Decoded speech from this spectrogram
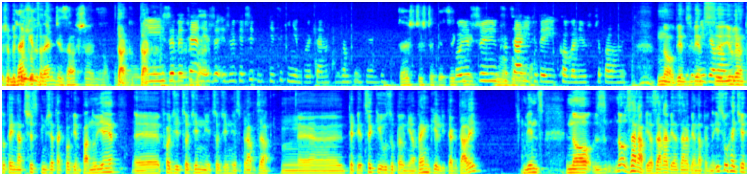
żeby Węgiel dorzucać... będzie zawsze. No, Tak, no, tak. I żeby ten, żeby, żeby pieczy, piecyki nie były ten, zamknięte jakby. Też czyszczę piecyki. Bo już y, wrzucali tutaj kowel już przepalony. No, więc, Żeby więc działało. Julian tutaj nad wszystkim, że tak powiem, panuje. E, wchodzi codziennie i codziennie sprawdza mm, e, te piecyki, uzupełnia węgiel i tak dalej. Więc no, z, no zarabia, zarabia, zarabia na pewno. I słuchajcie,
